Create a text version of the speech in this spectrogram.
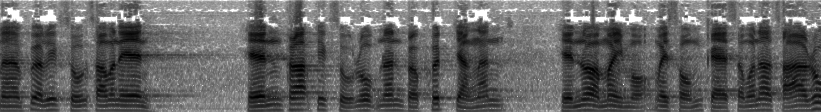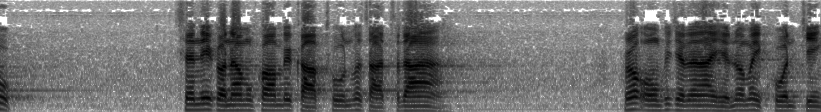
มาเพื่อนภิกษุสามเณรเห็นพระภิกษุรูปนั้นประพฤติอย่างนั้น เห็นว่าไม่เหมาะไม่สมแก่สมณสารูป เช่นนี้ก็นำความไปกราบทูลพระศาสดา พระองค์พิจารณาเห็นว่าไม่ควรจริง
